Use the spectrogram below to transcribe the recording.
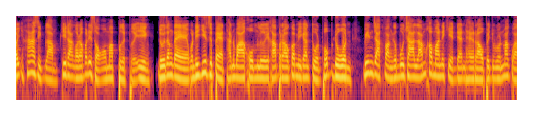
250 ลำ ที่ทางกองทัพภาคที่ 2 ออกมาเปิดเผยเอง โดยตั้งแต่วันที่ 28 ธันวาคมเลยครับ เราก็มีการตรวจพบโดน บินจากฝั่งกัมพูชาล้ำเข้ามาในเขตแดนไทยเราเป็นจำนวนมากกว่า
